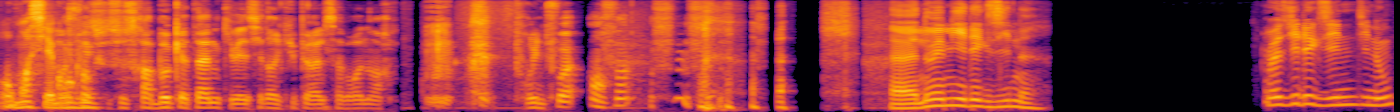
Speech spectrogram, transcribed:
au moins s'il y a Moi, je pense que ce sera Bo-Katan qui va essayer de récupérer le sabre noir. Pour une fois, enfin. Euh, Noémie et Lexine. Vas-y, Lexine, dis-nous.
